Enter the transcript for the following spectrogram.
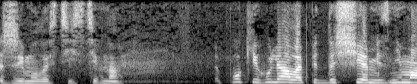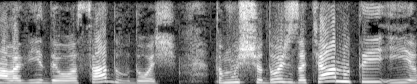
жимолості стівна. Поки гуляла під дощем і знімала відео саду в дощ, тому що дощ затягнутий і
